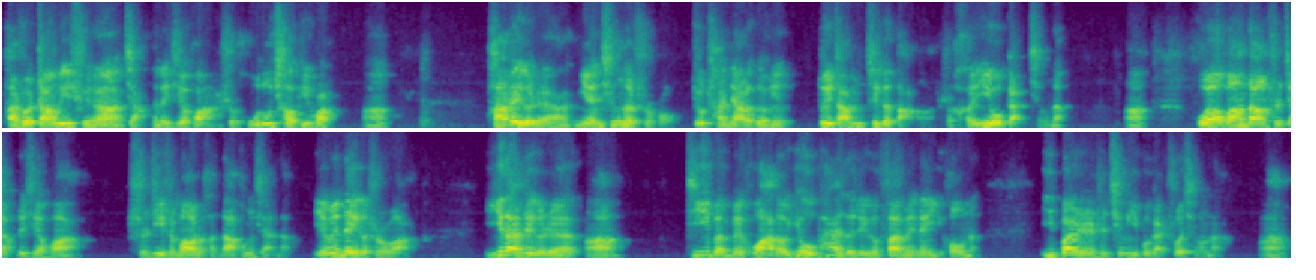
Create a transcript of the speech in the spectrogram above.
他说张离群啊讲的那些话是糊涂俏皮话啊，他这个人啊年轻的时候就参加了革命。对咱们这个党是很有感情的，啊，胡耀邦当时讲这些话，实际是冒着很大风险的，因为那个时候啊，一旦这个人啊，基本被划到右派的这个范围内以后呢，一般人是轻易不敢说情的啊。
